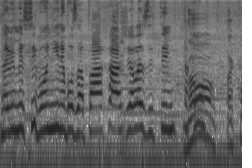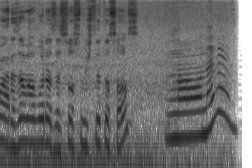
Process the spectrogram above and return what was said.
Nevím, jestli voní nebo zapáchá železitým. No, taková rezavá voda ze sosu, víš, to sos? no nevím.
